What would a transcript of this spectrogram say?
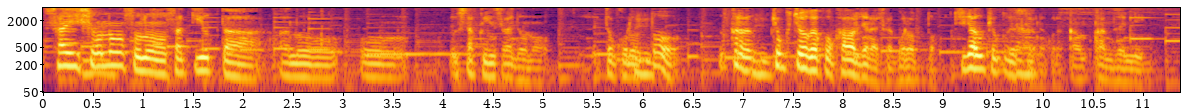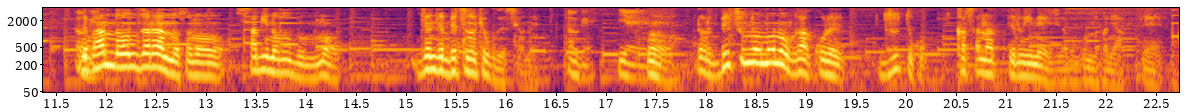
最初のその、さっき言った、あの、おスタックインサイドのところと、から曲調がこう変わるじゃないですか、ゴロッと。違う曲ですよね、これ、完全に。で.バンドオンザランのそのサビの部分も全然別の曲ですよね。Okay. Yeah. yeah. うん。だから別のものがこれずっとこう重なってるイメージが僕の中にあって。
